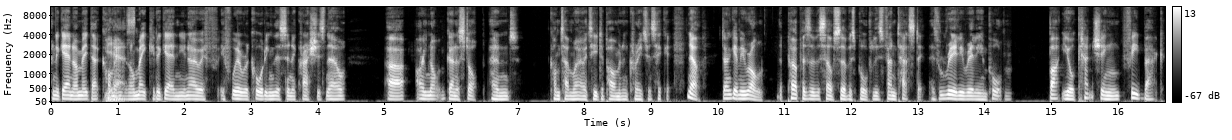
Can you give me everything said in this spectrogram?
And again, I made that comment, and I'll make it again. You know, if if we're recording this and it crashes now, uh, I'm not going to stop and contact my IT department and create a ticket. Now, don't get me wrong. The purpose of a self-service portal is fantastic. It's really, really important. But you're catching feedback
